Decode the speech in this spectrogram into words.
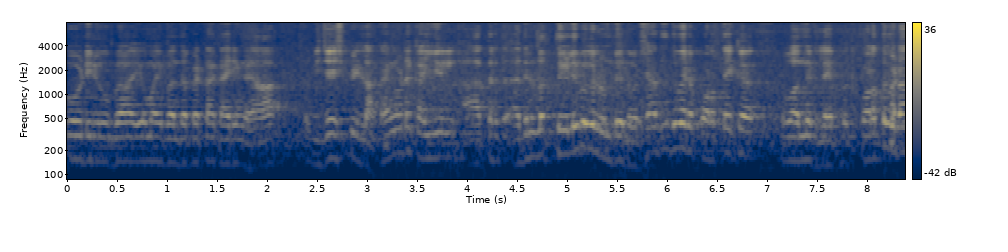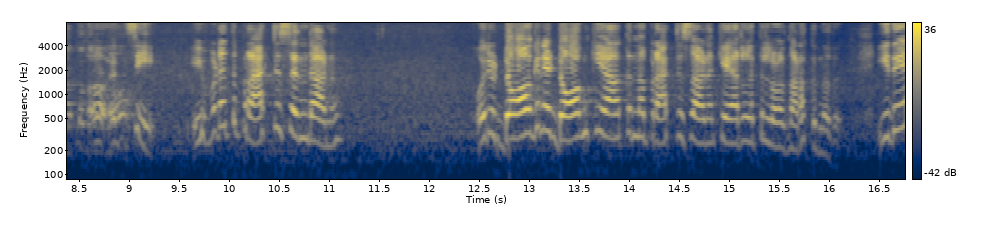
കോടി രൂപയുമായി ബന്ധപ്പെട്ട കാര്യങ്ങൾ ആ വിജേഷ് പിള്ള താങ്കളുടെ കയ്യിൽ അത്ര അതിനുള്ള തെളിവുകളുണ്ട് എന്ന്. പക്ഷേ അത് ഇതുവരെ പുറത്തേക്ക് വന്നിട്ടില്ല. പുറത്ത് വിടാത്തതാണ്? ഇവിടത്തെ പ്രാക്ടീസ് എന്താണ്? ഒരു ഡോഗിനെ ഡോങ്കി ആക്കുന്ന പ്രാക്ടീസാണ് കേരളത്തിൽ നടക്കുന്നത്. ഇതേ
